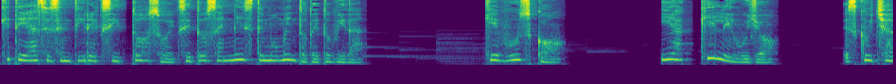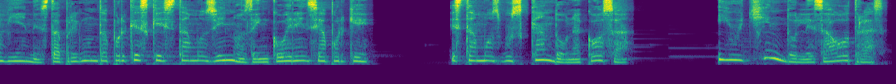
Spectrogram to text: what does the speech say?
¿Qué te hace sentir exitoso o exitosa en este momento de tu vida? ¿Qué busco? ¿Y a qué le huyo? Escucha bien esta pregunta porque es que estamos llenos de incoherencia porque estamos buscando una cosa y huyéndoles a otras.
